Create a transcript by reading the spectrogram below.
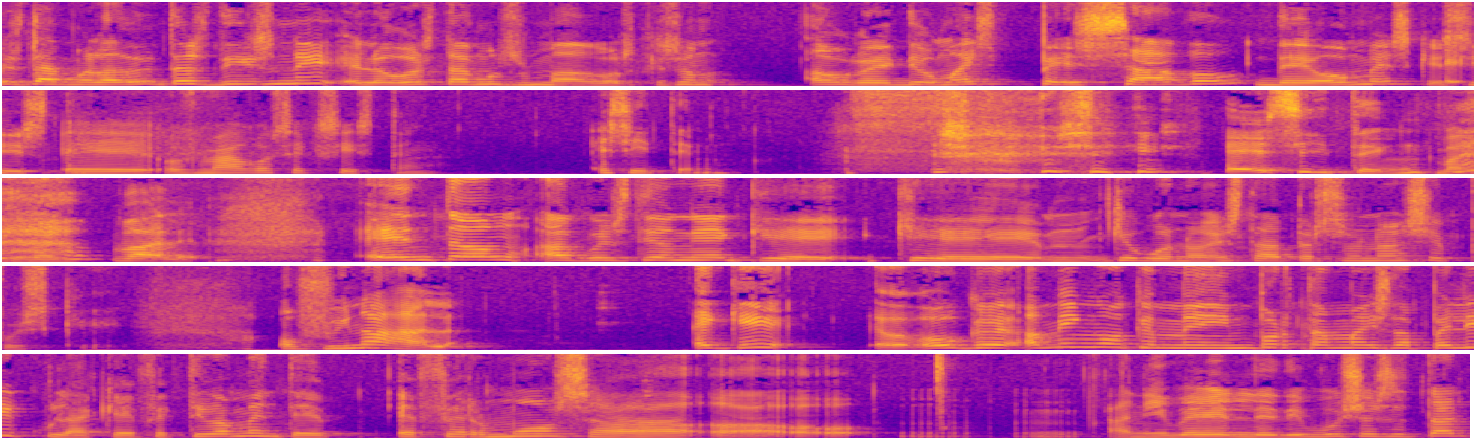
estamos adultos Disney e logo estamos magos, que son o colectivo máis pesado de homes que existe. Eh, eh, os magos existen? Existen. existen. Vale, vale. Vale. Entón, a cuestión é que, que, que bueno, esta personaxe, pois pues, que, ao final, é que o que a min o que me importa máis da película que efectivamente é fermosa a, a nivel de dibuxos e tal,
